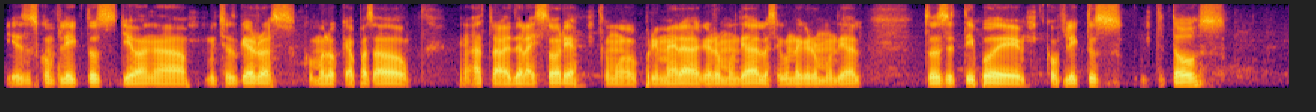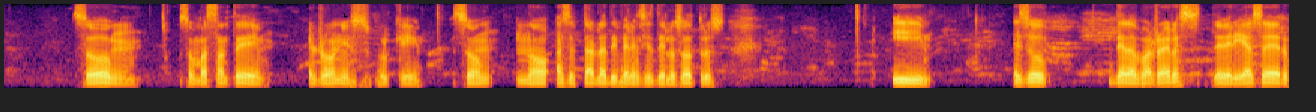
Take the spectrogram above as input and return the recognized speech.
y esos conflictos llevan a muchas guerras como lo que ha pasado a través de la historia, como Primera Guerra Mundial, la Segunda Guerra Mundial, todo ese tipo de conflictos entre todos son, son bastante erróneos porque son no aceptar las diferencias de los otros. Y eso de las barreras debería ser,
